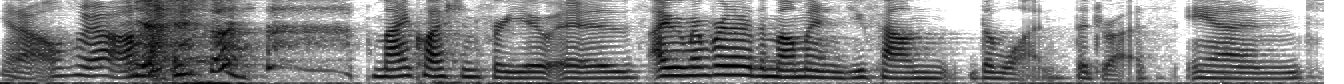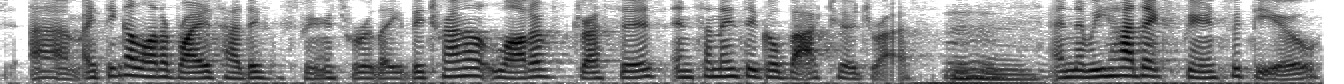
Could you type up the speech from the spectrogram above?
you know, yeah. My question for you is I remember the moment you found the one, the dress. And um, I think a lot of brides had this experience where like they try on a lot of dresses and sometimes they go back to a dress. And then we had the experience with you.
